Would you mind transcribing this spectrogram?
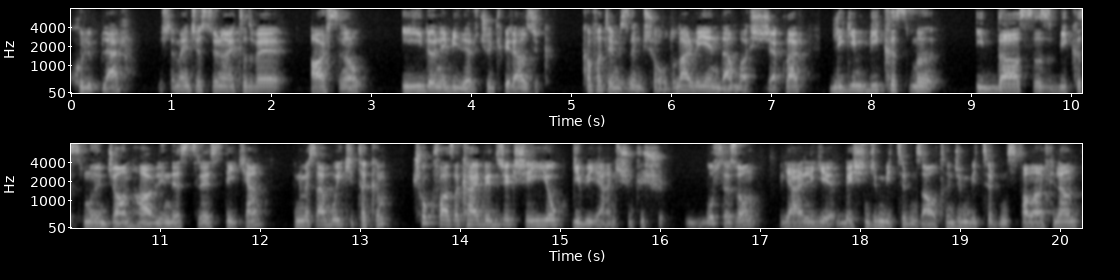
kulüpler işte Manchester United ve Arsenal iyi dönebilir. Çünkü birazcık kafa temizlemiş oldular ve yeniden başlayacaklar. Ligin bir kısmı iddiasız, bir kısmı can havlinde stresliyken hani mesela bu iki takım çok fazla kaybedecek şeyi yok gibi yani. Çünkü şu, bu sezon yani ligi 5. mi bitirdiniz, 6. mı bitirdiniz falan filan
